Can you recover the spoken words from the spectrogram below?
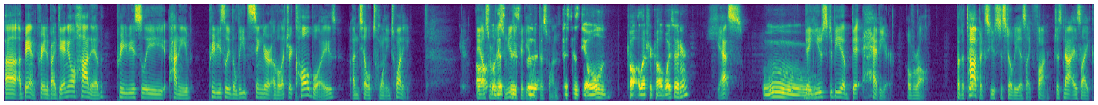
uh, a band created by Daniel Hanib, previously Hanib, previously the lead singer of Electric Callboys until 2020. They Oh, also well, released a music video the- with this one. This is the old call, Electric Callboy singer. Yes, Ooh. they used to be a bit heavier overall, but the Yeah. topics used to still be as like fun, just not as like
